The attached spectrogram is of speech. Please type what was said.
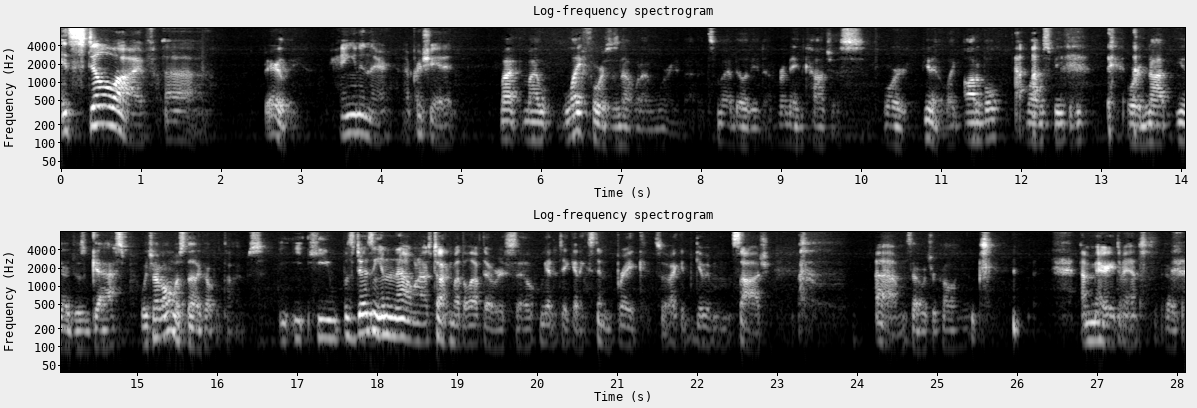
Is still alive, uh, Barely. hanging in there. I appreciate it. My my life force is not what I'm worried about. It's my ability to remain conscious, or you know, like audible while I'm speaking, or not, you know, just gasp, which I've almost done a couple times. He, he was dozing in and out when I was talking about the leftovers, so we had to take an extended break so I could give him a massage. Um, Is that what you're calling it? I'm married, man. Okay.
